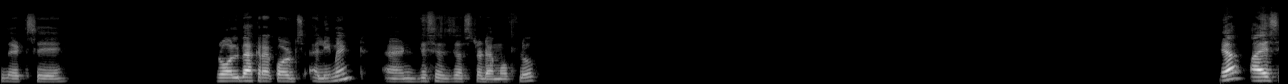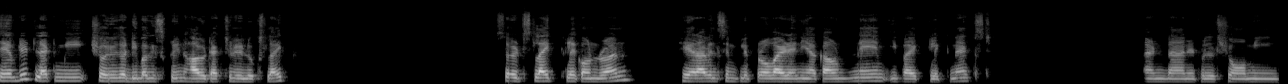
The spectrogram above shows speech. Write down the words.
let's say rollback records element, and this is just a demo flow. Yeah I saved it. Let me show you the debug screen how it actually looks like. So it's like click on run. Here I will simply provide any account name if I click next. And then it will show me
